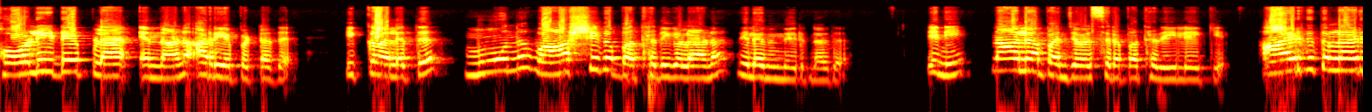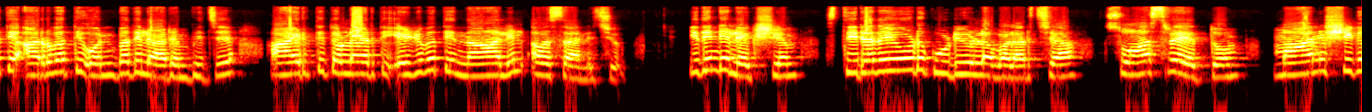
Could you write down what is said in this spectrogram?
ഹോളിഡേ പ്ലാൻ എന്നാണ് അറിയപ്പെട്ടത്. ഇക്കാലത്ത് മൂന്ന് വാർഷിക പദ്ധതികളാണ് നിലനിന്നിരുന്നത്. ഇനി നാലാം പഞ്ചവത്സര പദ്ധതിയിലേക്ക്. ആയിരത്തി തൊള്ളായിരത്തി അറുപത്തി ഒൻപതിൽ ആരംഭിച്ച് ആയിരത്തി തൊള്ളായിരത്തി എഴുപത്തി നാലിൽ അവസാനിച്ചു. ഇതിന്റെ ലക്ഷ്യം സ്ഥിരതയോടുകൂടിയുള്ള വളർച്ച സ്വാശ്രയത്വം മാനുഷിക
